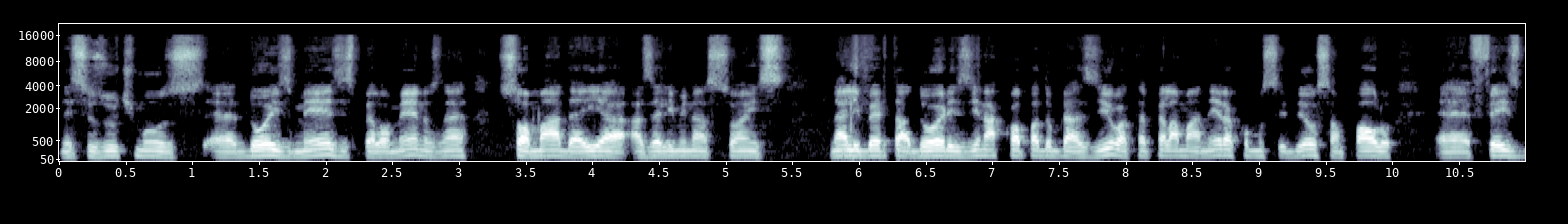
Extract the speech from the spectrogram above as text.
nesses últimos é, dois meses, pelo menos, né? Somada aí as eliminações na Libertadores e na Copa do Brasil, até pela maneira como se deu. São Paulo é, fez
